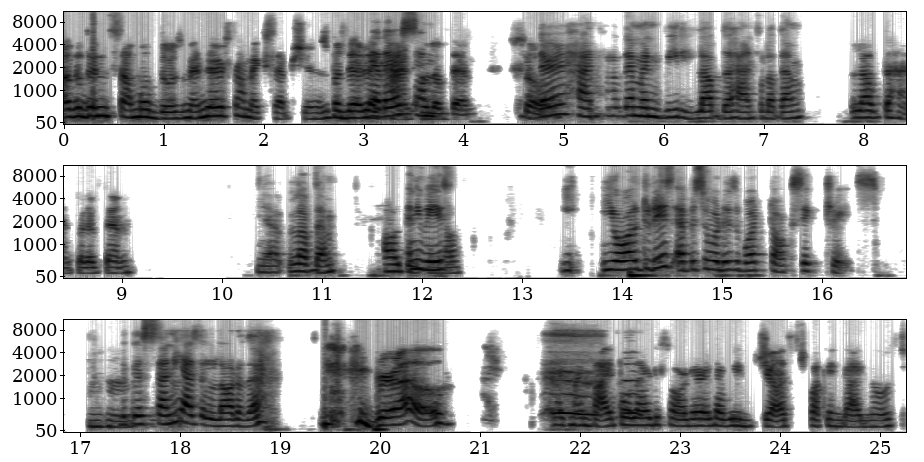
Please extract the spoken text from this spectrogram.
other than some of those men there are some exceptions but there are Yeah, like there are handful some- of them so There are a handful of them, and we love the handful of them. love the handful of them Yeah, love them. all Anyways, love. Y- y'all, today's episode is about toxic traits Mhm. because Sunny has a lot of them. bro like my bipolar disorder that we just fucking diagnosed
